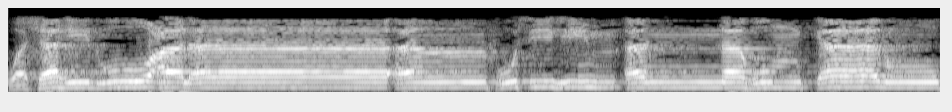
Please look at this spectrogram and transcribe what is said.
وشهدوا على أنفسهم أنهم كانوا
